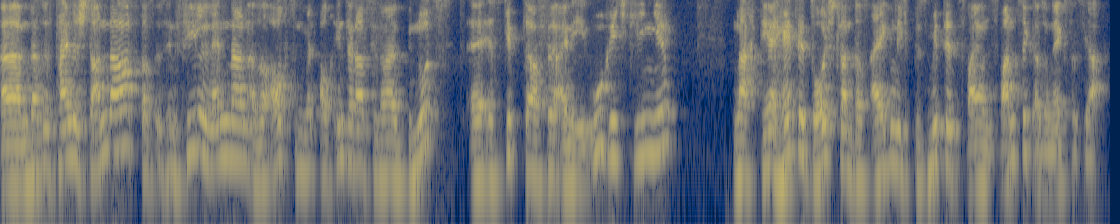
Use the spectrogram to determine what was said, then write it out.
Ähm, das ist Teil des Standards. Das ist in vielen Ländern, also auch, zum, auch international benutzt. Äh, es gibt dafür eine EU-Richtlinie, nach der hätte Deutschland das eigentlich bis Mitte 22, also nächstes Jahr,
